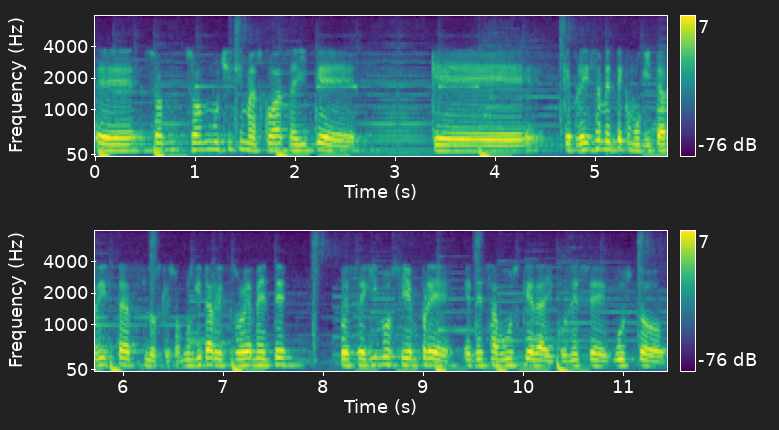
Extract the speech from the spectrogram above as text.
eh, son, son muchísimas cosas ahí que, que, que precisamente como guitarristas, los que somos guitarristas obviamente, pues seguimos siempre en esa búsqueda y con ese gusto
